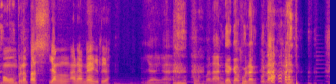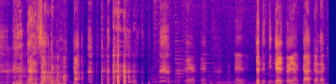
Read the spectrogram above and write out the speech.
Mau memberantas yang aneh-aneh gitu ya. iya ya malah anda gak pulang-pulang nyasar ke Mekah oke oke oke jadi tiga itu ya gak ada lagi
